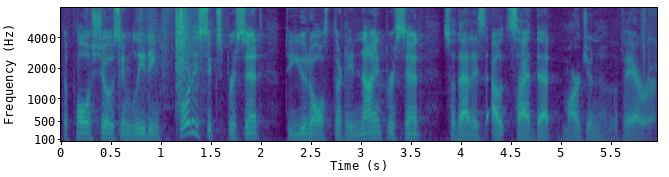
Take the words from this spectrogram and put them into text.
The poll shows him leading 46% to Udall's 39%, so that is outside that margin of error.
